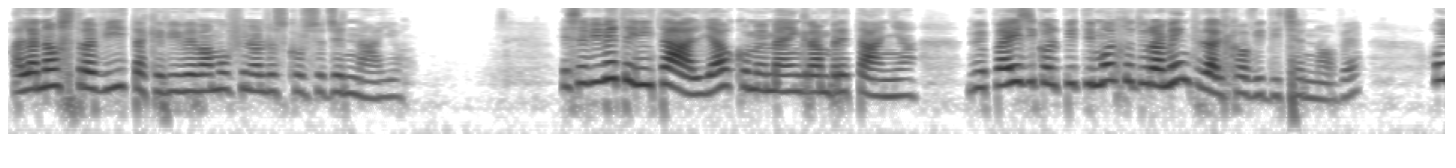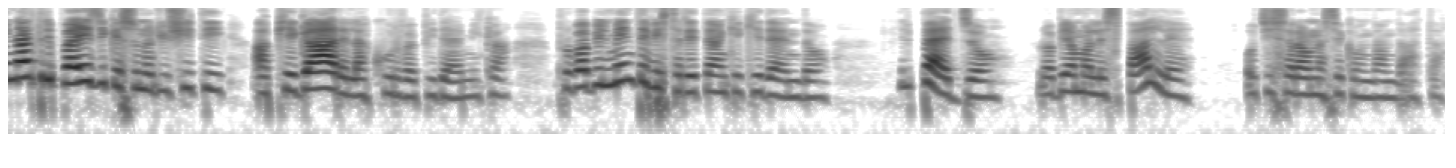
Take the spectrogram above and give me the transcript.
alla nostra vita che vivevamo fino allo scorso gennaio. E se vivete in Italia o come me in Gran Bretagna, due paesi colpiti molto duramente dal Covid-19, o in altri paesi che sono riusciti a piegare la curva epidemica, probabilmente vi starete anche chiedendo, il peggio lo abbiamo alle spalle o ci sarà una seconda ondata?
